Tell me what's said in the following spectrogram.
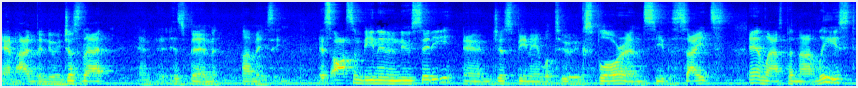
And I've been doing just that, and it has been amazing. It's awesome being in a new city and just being able to explore and see the sights. And last but not least,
